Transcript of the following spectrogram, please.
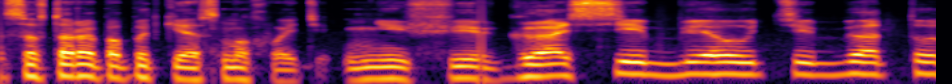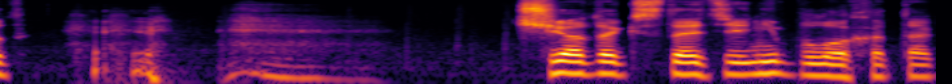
Со второй попытки я смог войти. Нифига себе у тебя тут. Чё-то, кстати, неплохо так.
